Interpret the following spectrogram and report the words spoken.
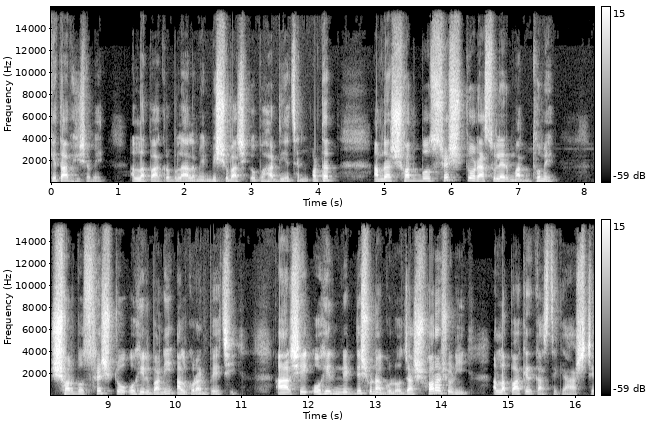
কেতাব হিসেবে আল্লাহ পাক রব্বুল্লা আলমিন বিশ্ববাসীকে উপহার দিয়েছেন। অর্থাৎ আমরা সর্বশ্রেষ্ঠ রাসুলের মাধ্যমে সর্বশ্রেষ্ঠ ওহির বাণী আল কোরআন পেয়েছি। আর সেই ওহির নির্দেশনাগুলো যা সরাসরি আল্লাহ পাকের কাছ থেকে আসছে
